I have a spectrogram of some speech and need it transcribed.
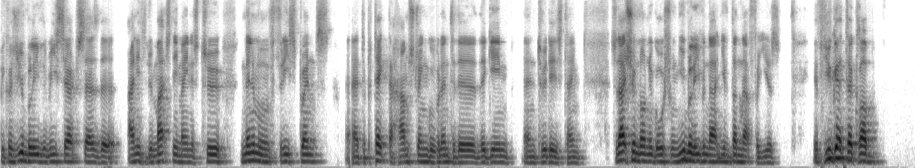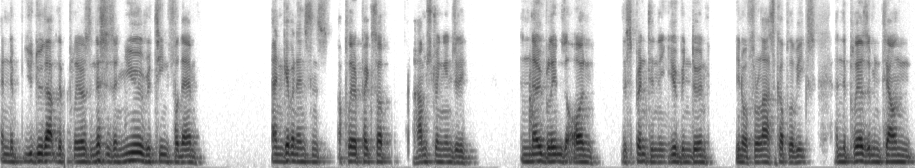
because you believe the research says that I need to do match day minus two, minimum of three sprints uh, to protect the hamstring going into the, the game in two days' time. So that's your non negotiable. And you believe in that, you've done that for years. If you get to a club and the, you do that with the players, and this is a new routine for them, and give an instance, a player picks up hamstring injury and now blames it on the sprinting that you've been doing, you know, for the last couple of weeks. And the players have been telling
